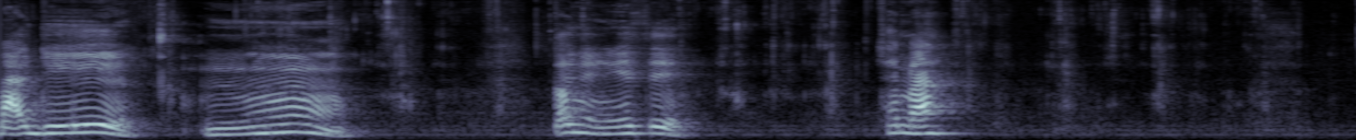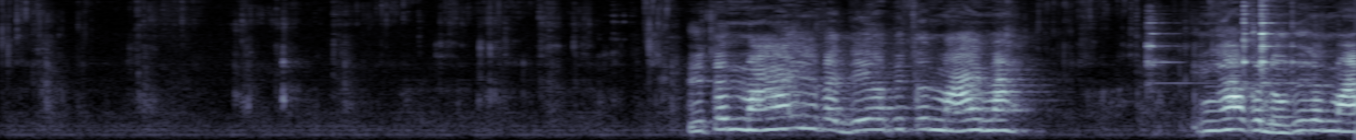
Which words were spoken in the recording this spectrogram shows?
บายดี อืม ต้องอย่างนี้สิ ใช่ไหมพี่ต้นไม้สวัสดีครับพี่ต้นไม้มากินข้าวกับหนูพี่ต้นไม้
